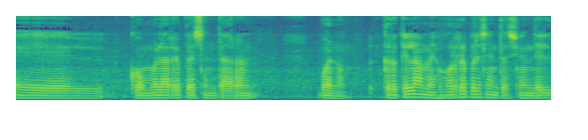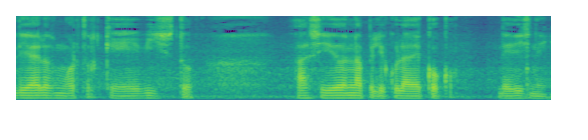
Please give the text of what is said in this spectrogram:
el, cómo la representaron. Bueno, creo que la mejor representación del Día de los Muertos que he visto ha sido en la película de Coco de Disney.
